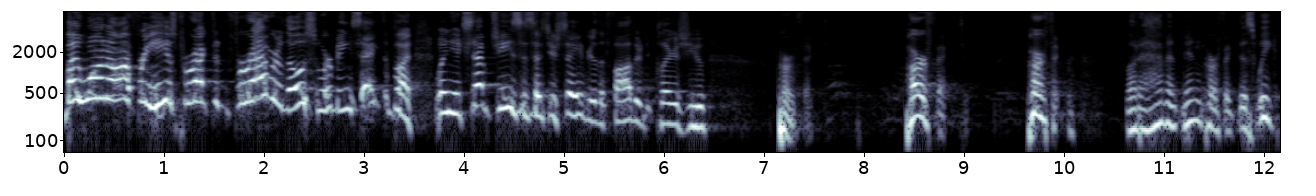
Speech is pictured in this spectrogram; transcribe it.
By one offering, he is perfected forever those who are being sanctified. When you accept Jesus as your Savior, the Father declares you perfect. Perfect. Perfect. But I haven't been perfect this week.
